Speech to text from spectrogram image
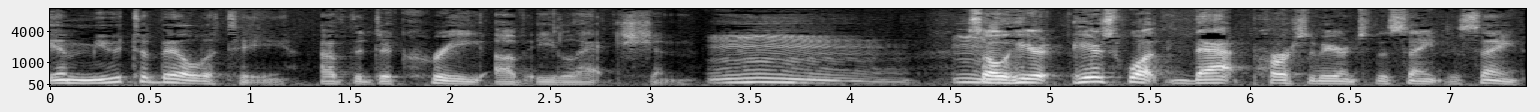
immutability of the decree of election. Mm. So here, here's what that perseverance of the saint is saying.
